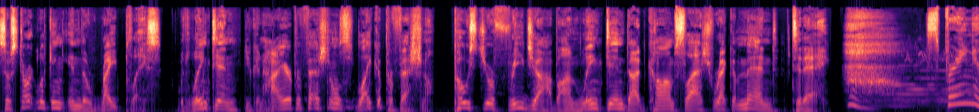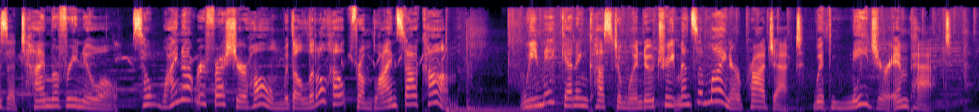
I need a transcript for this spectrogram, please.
So start looking in the right place. With LinkedIn, you can hire professionals like a professional. Post your free job on linkedin.com slash recommend today. Spring is a time of renewal, so why not refresh your home with a little help from Blinds.com? We make getting custom window treatments a minor project with major impact.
